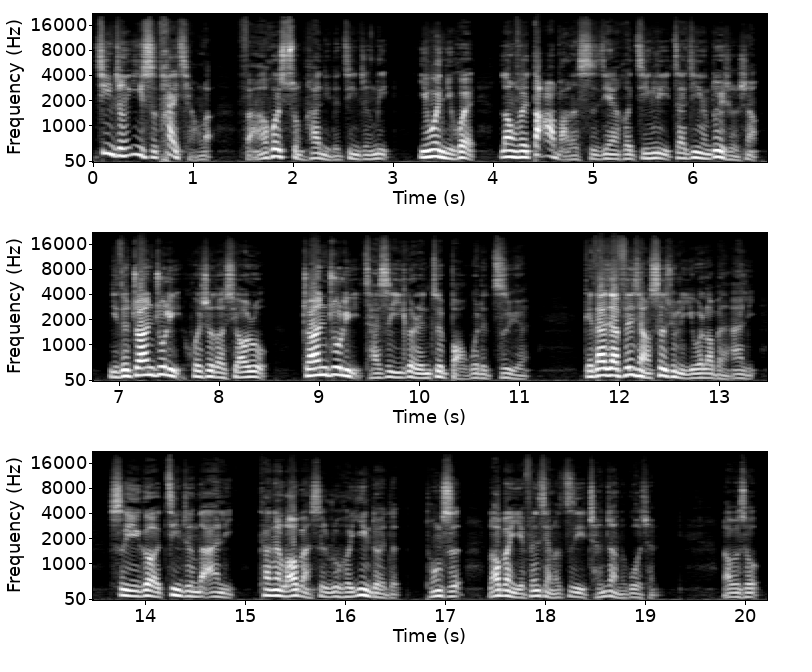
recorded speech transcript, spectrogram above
竞争意识太强了，反而会损害你的竞争力，因为你会浪费大把的时间和精力在竞争对手上，你的专注力会受到削弱。专注力才是一个人最宝贵的资源。给大家分享社群里一位老板的案例，是一个竞争的案例，看看老板是如何应对的。同时，老板也分享了自己成长的过程。老板说，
